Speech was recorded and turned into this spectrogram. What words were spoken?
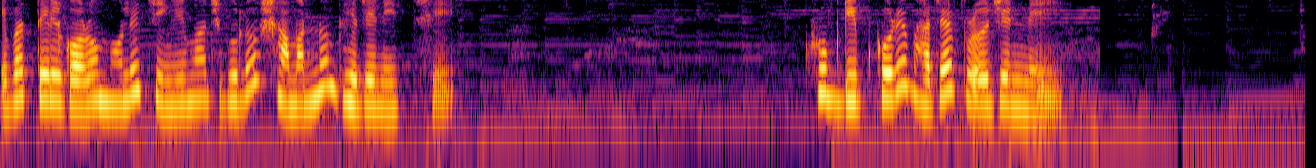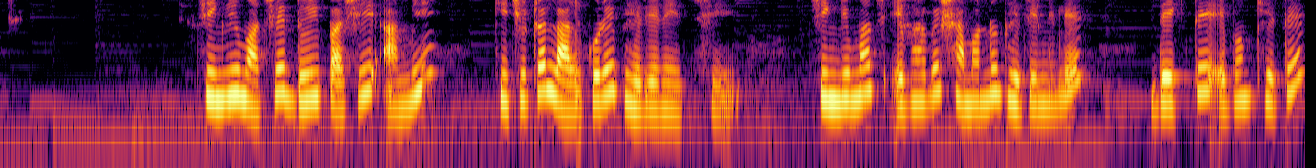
এবার তেল গরম হলে চিংড়ি মাছগুলো সামান্য ভেজে নিচ্ছি। খুব ডিপ করে ভাজার প্রয়োজন নেই। চিংড়ি মাছের দুই পাশে আমি কিছুটা লাল করে ভেজে নিচ্ছি। চিংড়ি মাছ এভাবে সামান্য ভেজে নিলে দেখতে এবং খেতে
